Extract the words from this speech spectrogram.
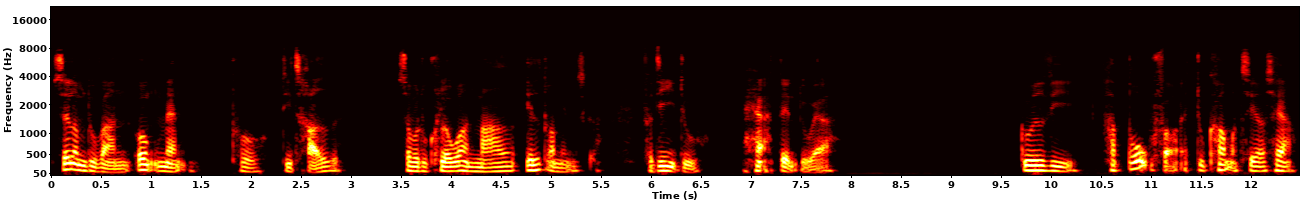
Selvom du var en ung mand på de 30, så var du klogere end meget ældre mennesker, fordi du er den du er. Gud, vi har brug for, at du kommer til os her.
